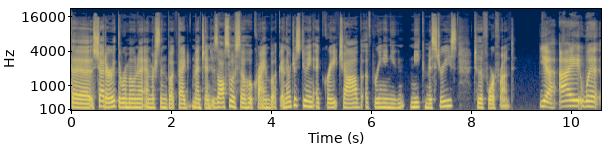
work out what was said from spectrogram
the Shutter, the Ramona Emerson book that I mentioned, is also a Soho crime book, and they're just doing a great job of bringing unique mysteries to the forefront. Yeah, I went.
